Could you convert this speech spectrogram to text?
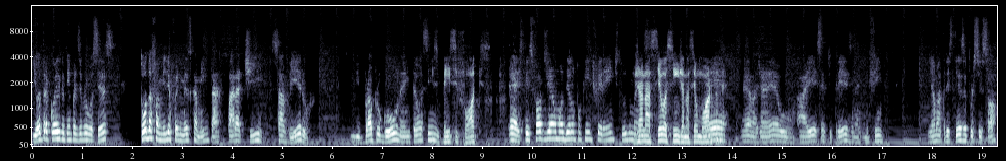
E outra coisa que eu tenho para dizer para vocês, toda a família foi no mesmo caminho, tá? Paraty, Saveiro e próprio Gol, né? Então assim, Space Fox. É, Space Fox já é um modelo um pouquinho diferente, tudo, mas Já nasceu assim, já nasceu morta. É, ela já é o AE 113, né? Enfim, já é uma tristeza por si só,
